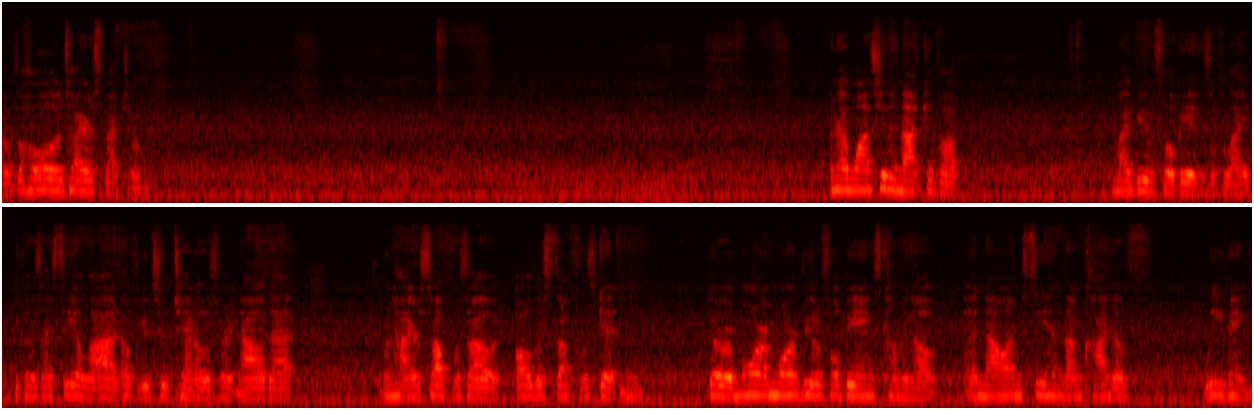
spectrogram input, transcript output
of the whole entire spectrum. And I want you to not give up my beautiful beings of light because I see a lot of YouTube channels right now that when Higher Self was out, all this stuff was getting, there were more and more beautiful beings coming out. And now I'm seeing them kind of leaving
